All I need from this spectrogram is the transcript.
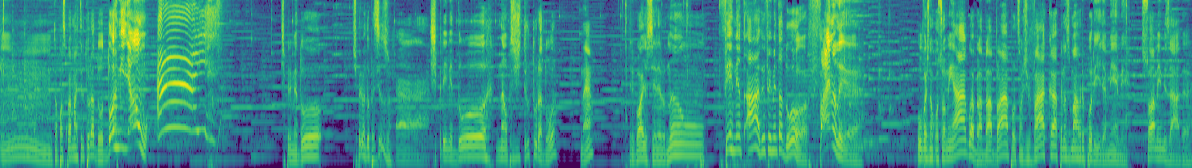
Hum, então posso pegar mais triturador. 2 milhão! Ai! Espremedor. Espremedor preciso? Ah. Espremedor. Não, preciso de triturador, né? Trigólio, celeiro não. Fermenta... Ah, viu o fermentador. Finally! Uvas não consomem água, blá blá blá, produção de vaca, apenas uma árvore por ilha, meme. Só a memizada.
